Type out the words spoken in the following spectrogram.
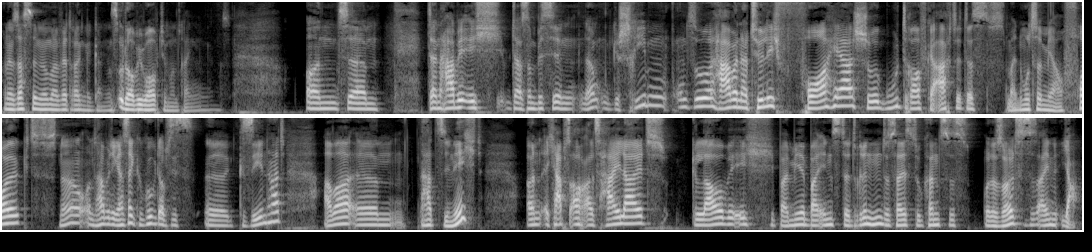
und dann sagst du mir mal, wer dran gegangen ist oder ob überhaupt jemand dran gegangen ist. Und ähm, dann habe ich da so ein bisschen ne, geschrieben und so, habe natürlich vorher schon gut drauf geachtet, dass meine Mutter mir auch folgt, ne, und habe die ganze Zeit geguckt, ob sie es äh, gesehen hat, aber ähm, hat sie nicht. Und ich habe es auch als Highlight, glaube ich, bei mir bei Insta drin. Das heißt, du kannst es oder solltest es ein, ja,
